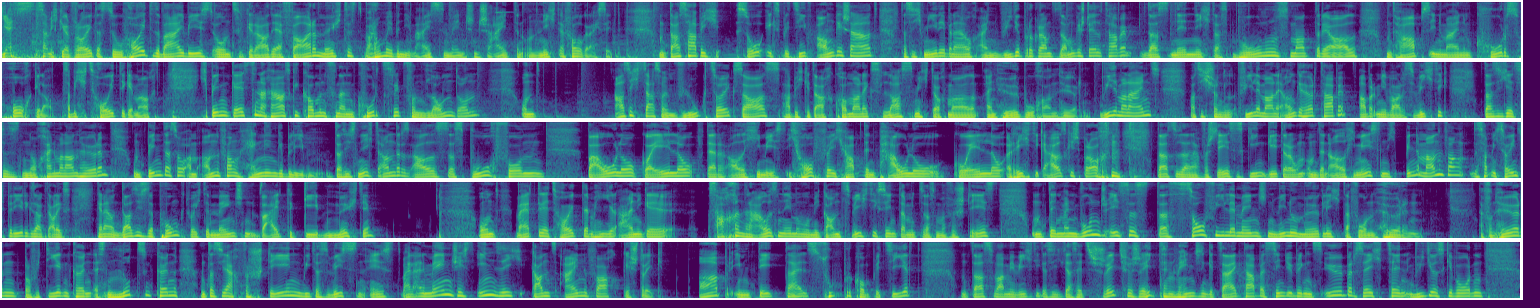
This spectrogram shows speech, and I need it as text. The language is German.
Yes, es hat mich gefreut, dass du heute dabei bist und gerade erfahren möchtest, warum eben die meisten Menschen scheitern und nicht erfolgreich sind. Und das habe ich so explizit angeschaut, dass ich mir eben auch ein Videoprogramm zusammengestellt habe. Das nenne ich das Bonusmaterial und habe es in meinem Kurs hochgeladen. Das habe ich jetzt heute gemacht. Ich bin gestern nach Hause gekommen von einem Kurztrip von London und als ich da so im Flugzeug saß, habe ich gedacht, komm Alex, lass mich doch mal ein Hörbuch anhören. Wieder mal eins, was ich schon viele Male angehört habe, aber mir war es wichtig, dass ich jetzt es noch einmal anhöre und bin da so am Anfang hängen geblieben. Das ist nichts anderes als das Buch von Paolo Coelho, der Alchemist. Ich hoffe, ich habe den Paolo Coelho richtig ausgesprochen, dass du dann auch verstehst. Es ging, geht darum, um den Alchemisten. Ich bin am Anfang, das hat mich so inspiriert, gesagt, Alex, genau, das ist der Punkt, wo ich den Menschen weitergeben möchte. Und werde jetzt heute hier einige Sachen rausnehmen, wo mir ganz wichtig sind, damit du das mal verstehst. Und denn mein Wunsch ist es, dass so viele Menschen wie nur möglich davon hören davon hören, profitieren können, es nutzen können und dass sie auch verstehen, wie das Wissen ist, weil ein Mensch ist in sich ganz einfach gestrickt aber im Detail super kompliziert. Und das war mir wichtig, dass ich das jetzt Schritt für Schritt den Menschen gezeigt habe. Es sind übrigens über 16 Videos geworden.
